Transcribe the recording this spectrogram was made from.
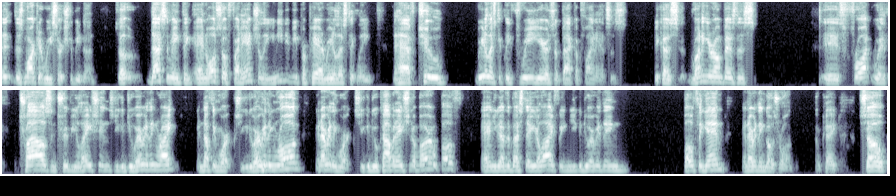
uh, there's market research to be done. So that's the main thing. And also financially, you need to be prepared realistically to have two, realistically three years of backup finances, because running your own business is fraught with trials and tribulations. You can do everything right and nothing works. You can do everything wrong and everything works. You can do a combination of both and you can have the best day of your life and you can do everything both again and everything goes wrong. Okay. So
